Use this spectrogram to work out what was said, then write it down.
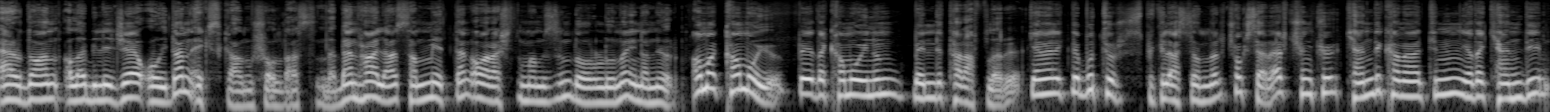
Erdoğan alabileceği oydan eksik kalmış oldu aslında. Ben hala samimiyetten o araştırmamızın doğruluğuna inanıyorum. Ama kamuoyu ve da kamuoyunun belli tarafları genellikle bu tür spekülasyonları çok sever. Çünkü kendi kanaatinin ya da kendi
